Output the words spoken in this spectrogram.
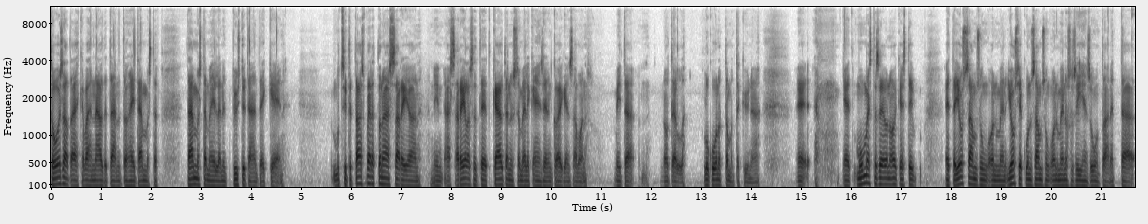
toisaalta ehkä vähän näytetään, että hei tämmöistä, tämmöistä meillä nyt pystytään tekemään – mutta sitten taas verrattuna S-sarjaan, niin S-sarjalla sä teet käytännössä melkein sen kaiken saman, mitä Notella, lukuun ottamatta kynää. Et, et mun mielestä se on oikeasti, että jos, Samsung on men, jos ja kun Samsung on menossa siihen suuntaan, että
